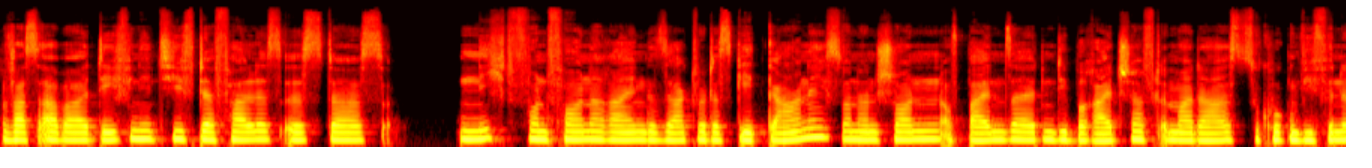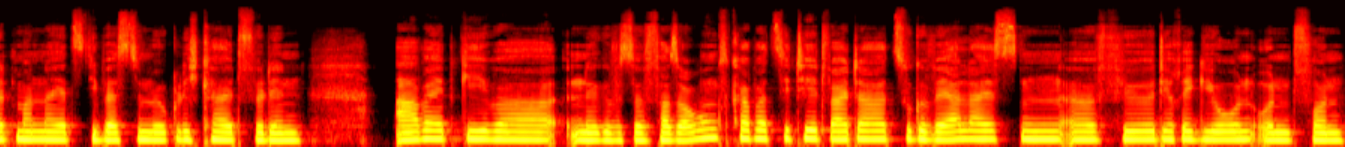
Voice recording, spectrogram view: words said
Was aber definitiv der Fall ist, ist, dass nicht von vornherein gesagt wird, das geht gar nicht, sondern schon auf beiden Seiten die Bereitschaft immer da ist, zu gucken, wie findet man da jetzt die beste Möglichkeit für den Arbeitgeber eine gewisse Versorgungskapazität weiter zu gewährleisten äh, für die Region und von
